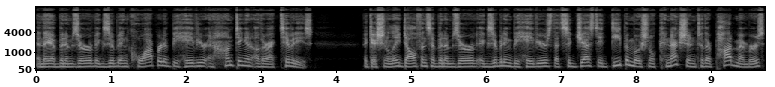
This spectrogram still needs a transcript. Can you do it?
and they have been observed exhibiting cooperative behavior in hunting and other activities. Additionally, dolphins have been observed exhibiting behaviors that suggest a deep emotional connection to their pod members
